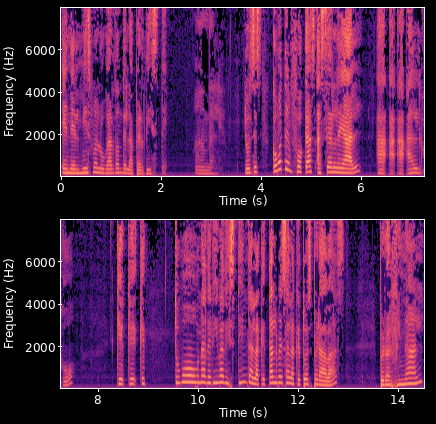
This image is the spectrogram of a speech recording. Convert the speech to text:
en el mismo lugar donde la perdiste. Ándale. Entonces, ¿cómo te enfocas a ser leal a, a- a algo que, que, que tuvo una deriva distinta a la que tal vez a la que tú esperabas, pero al final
